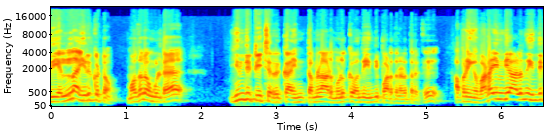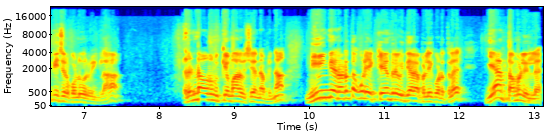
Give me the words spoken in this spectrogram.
இது எல்லாம் இருக்கட்டும். முதல்ல உங்கள்கிட்ட ஹிந்தி டீச்சர் இருக்கா? இந்த தமிழ்நாடு முழுக்க வந்து ஹிந்தி பாடத்தை நடத்துறதுக்கு. அப்போ நீங்கள் வட இந்தியாவிலேருந்து ஹிந்தி டீச்சர் கொண்டு வருவீங்களா? ரெண்டாவது முக்கியமான விஷயம் என்ன அப்படின்னா நீங்கள் நடத்தக்கூடிய கேந்திர வித்யாலயா பள்ளிக்கூடத்தில் ஏன் தமிழ் இல்லை?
